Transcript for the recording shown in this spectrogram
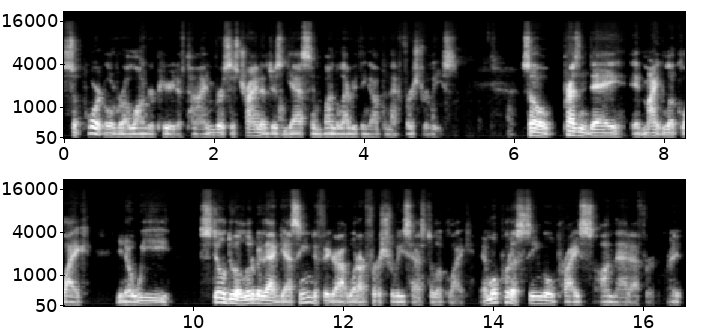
support over a longer period of time versus trying to just guess and bundle everything up in that first release. So present day, it might look like, you know, we still do a little bit of that guessing to figure out what our first release has to look like. And we'll put a single price on that effort, right?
